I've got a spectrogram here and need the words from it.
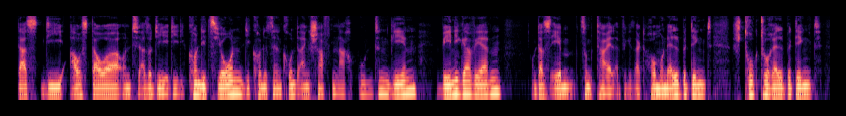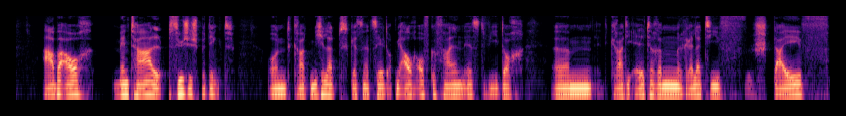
dass die Ausdauer und also die, die, die Kondition, die konditionellen Grundeigenschaften nach unten gehen, weniger werden und das ist eben zum Teil, wie gesagt, hormonell bedingt, strukturell bedingt, aber auch mental, psychisch bedingt. Und gerade Michel hat gestern erzählt, ob mir auch aufgefallen ist, wie doch ähm, gerade die Älteren relativ steif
